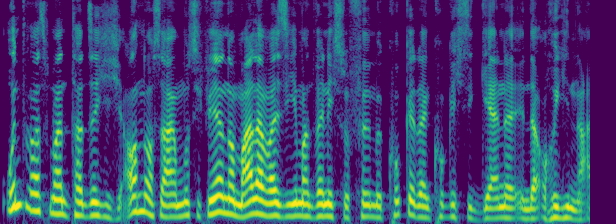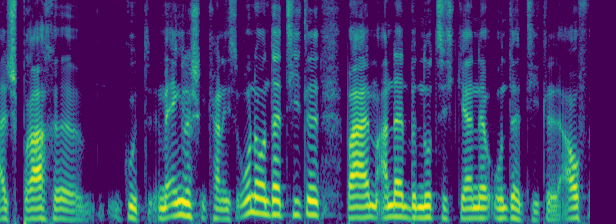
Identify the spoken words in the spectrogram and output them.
Und was man tatsächlich auch noch sagen muss, ich bin ja normalerweise jemand, wenn ich so Filme gucke, dann gucke ich sie gerne in der Originalsprache. Gut, im Englischen kann ich es ohne Untertitel, bei allem anderen benutze ich gerne Untertitel. Auf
